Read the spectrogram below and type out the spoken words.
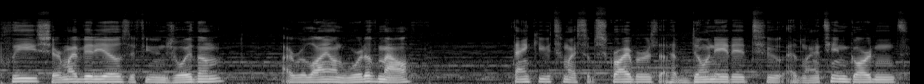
Please share my videos if you enjoy them. I rely on word of mouth. Thank you to my subscribers that have donated to Atlantean Gardens,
